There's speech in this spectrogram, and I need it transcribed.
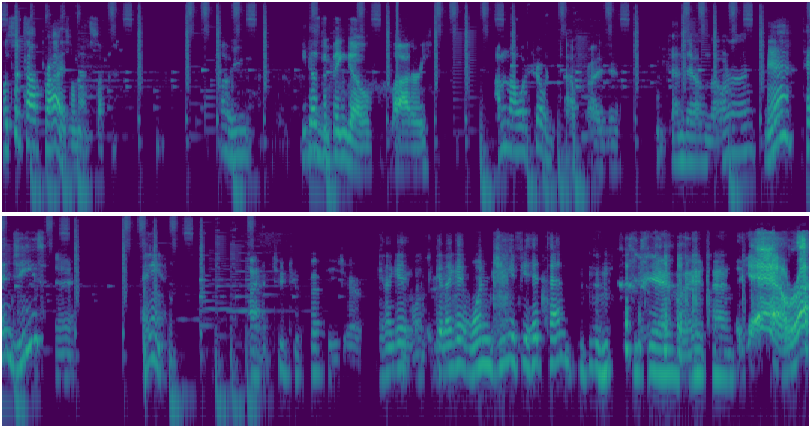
What's the top prize on that sucker? Oh, you, He does the bingo lottery. I'm not sure what the top prize is. Ten thousand dollars. Yeah, ten G's. Yeah, Damn. I had two two fifties here. Can I get can I get one G if you hit ten? yeah, but I hit ten. Yeah, right.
